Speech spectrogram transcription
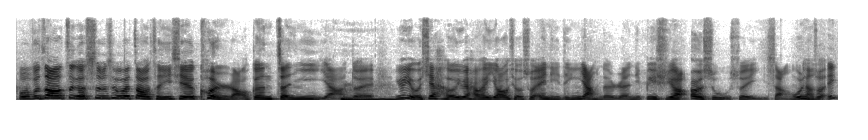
我不知道这个是不是会造成一些困扰跟争议啊？对，嗯、因为有一些合约还会要求说，哎、欸，你领养的人你必须要二十五岁以上。我想说，哎、欸，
